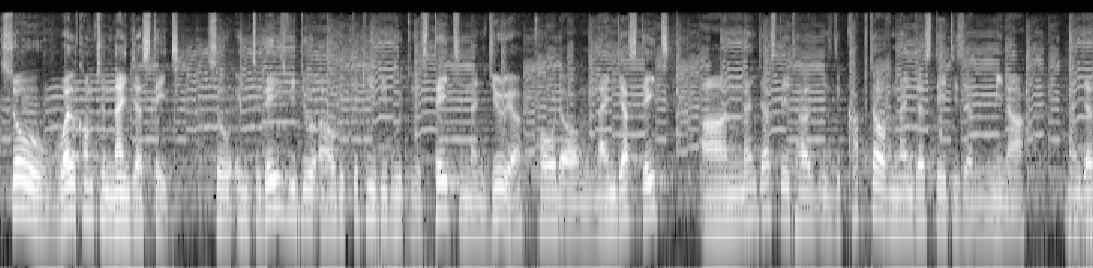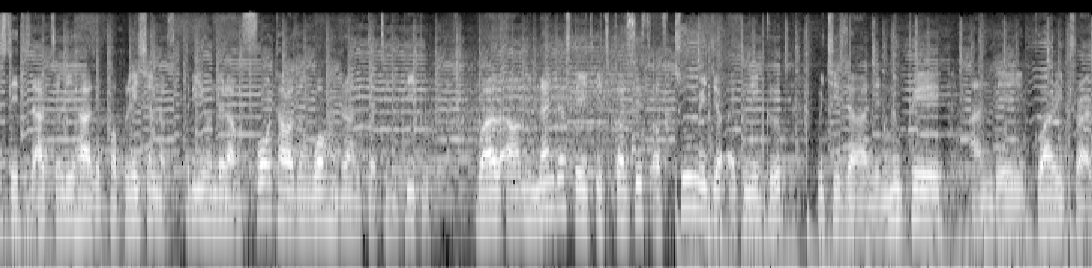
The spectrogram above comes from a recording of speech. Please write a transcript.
So welcome to niger state. So in today's video i'll be taking people to a state in nigeria called um, niger state. And niger state has is the capital of niger state is a um, minna Niger State actually has a population of 304,113 people. Well, um, in Niger State, it consists of two major ethnic groups, which is uh, the Nupe and the Gwari tribe.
